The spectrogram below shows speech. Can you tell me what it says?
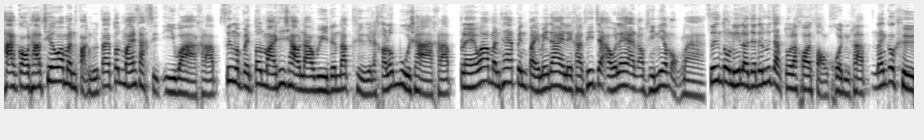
ทางกองทัพเชื่อว่ามันฝังอยู่ใต้ต้นไม้ศักดิ์สิทธิ์อีวาครับ ซึ่งมันเป็นต้นไม้ที่ชาวนาวีนั้นนับถือและเคารพบูชาครับ แปลว่ามันแทบเป็นไปไม่ได้เลยครับที่จะเอาแร่อันออปติเนียมออกมา ซึ่งตรงนี้เราจะได้รู้จักตัวละคร 2 คนครับ นั่นก็คือ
